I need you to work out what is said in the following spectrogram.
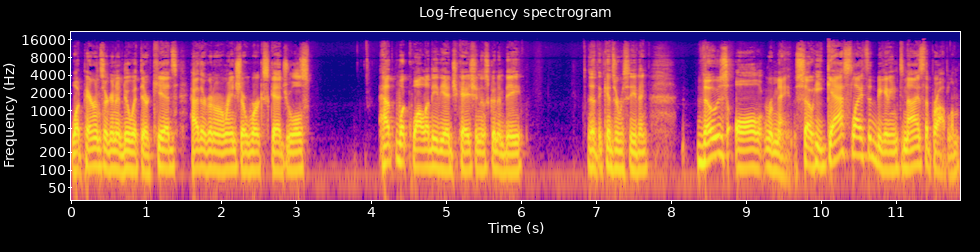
what parents are going to do with their kids, how they're going to arrange their work schedules, how, what quality the education is going to be that the kids are receiving, those all remain. So he gaslights at the beginning, denies the problem.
